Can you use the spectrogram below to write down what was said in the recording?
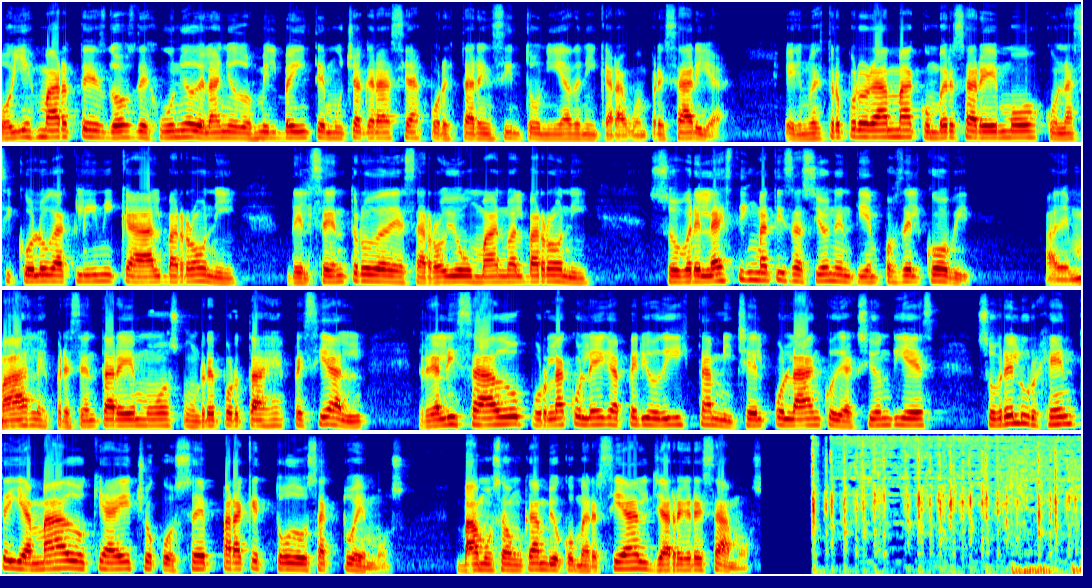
Hoy es martes 2 de junio del año 2020. Muchas gracias por estar en sintonía de Nicaragua Empresaria. En nuestro programa conversaremos con la psicóloga clínica Alba Roni del Centro de Desarrollo Humano Alba Roni sobre la estigmatización en tiempos del COVID. Además, les presentaremos un reportaje especial realizado por la colega periodista Michelle Polanco de Acción 10 sobre el urgente llamado que ha hecho COSEP para que todos actuemos. Vamos a un cambio comercial, ya regresamos.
